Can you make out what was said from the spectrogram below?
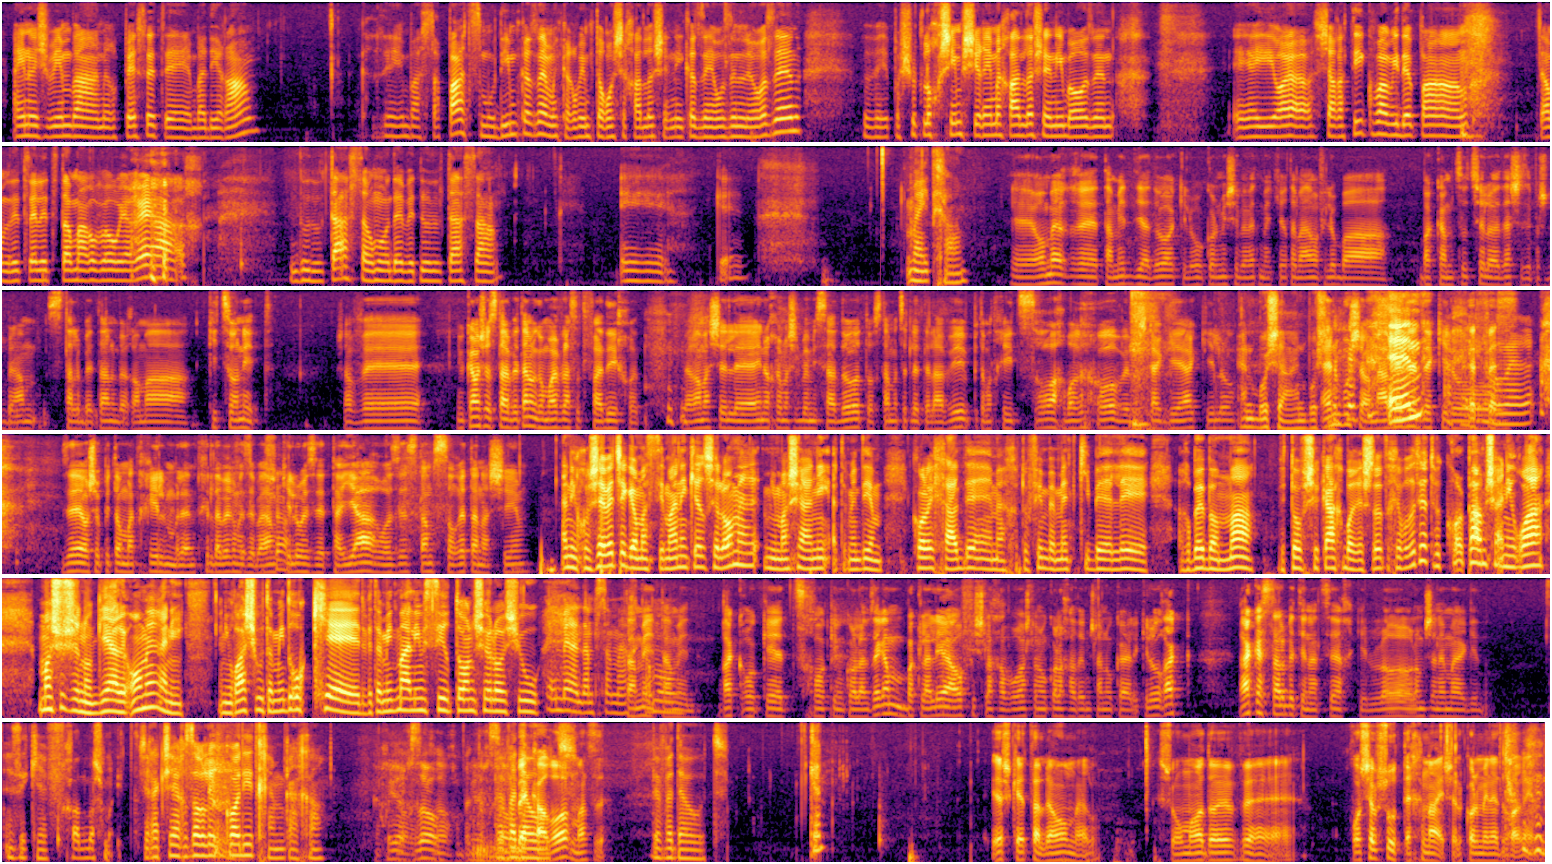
היינו יושבים במרפסת בדירה, כזה בספה, צמודים כזה, מקרבים את הראש אחד לשני, כזה אוזן לאוזן, ופשוט לוחשים שירים אחד לשני באוזן. היא שרה תקווה מדי פעם, שם זה צלץ תמר ואור ירח. דודו טסה, הוא מאוד אוהב את דודו טסה. אה, כן. מה איתך? אה, עומר אה, תמיד ידוע, כאילו, כל מי שבאמת מכיר את הבן אדם, אפילו בקמצוץ שלו, יודע שזה פשוט בן אדם סטלבטן ברמה קיצונית. עכשיו, עם כמה סטלבטן, הוא גם אוהב לעשות פדיחות. ברמה של היינו יכולים לשבת במסעדות, או סתם לצאת לתל אביב, פתאום מתחיל לצרוח ברחוב ומשתגע, כאילו. אין בושה, אין בושה. אין בושה, מאבד את זה, כאילו... אפס. זה, או שפתאום מתחיל, מתחיל לדבר עם איזה בעיה, כאילו איזה תייר, או איזה סתם שורט אנשים. אני חושבת שגם הסימן היכר של עומר, ממה שאני, אתם יודעים, כל אחד uh, מהחטופים באמת קיבל uh, הרבה במה, וטוב שכך ברשתות החברתיות, וכל פעם שאני רואה משהו שנוגע לעומר, אני, אני רואה שהוא תמיד רוקד, ותמיד מעלים סרטון שלו שהוא... אין בן אדם שמח תמיד, כמוהו. תמיד, תמיד. רק רוקד, צחוק עם כל היום. זה גם בכללי האופי של החבורה שלנו, כל החברים שלנו כאלה. כאילו, רק, רק הסטלבט ינצח, כאילו, לא, לא משנה מה יגידו. איזה כיף. חד משמעית. שרק שיחזור לרקוד איתכם ככה. הוא יחזור. בוודאות. בקרוב? מה זה? בוודאות. כן. יש קטע לעומר, שהוא מאוד אוהב, אה, חושב שהוא טכנאי של כל מיני דברים.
